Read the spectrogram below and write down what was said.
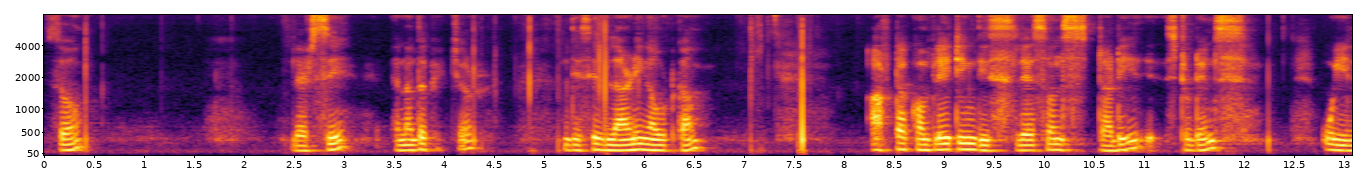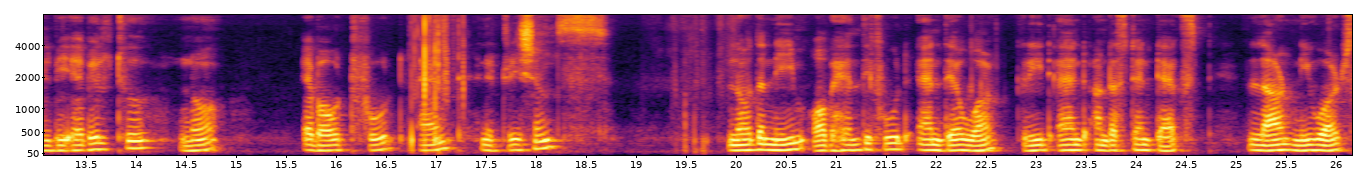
So let's see another picture. This is learning outcome. After completing this lesson study students will be able to know about food and nutrition know the name of healthy food and their work read and understand text learn new words.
